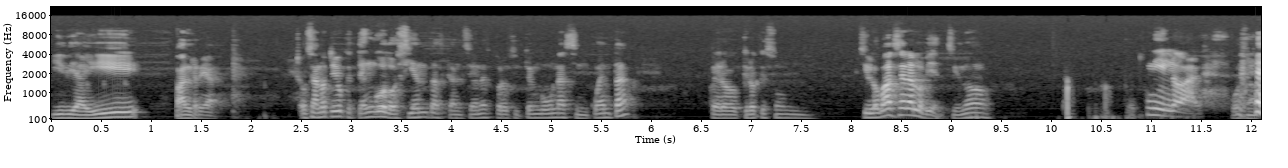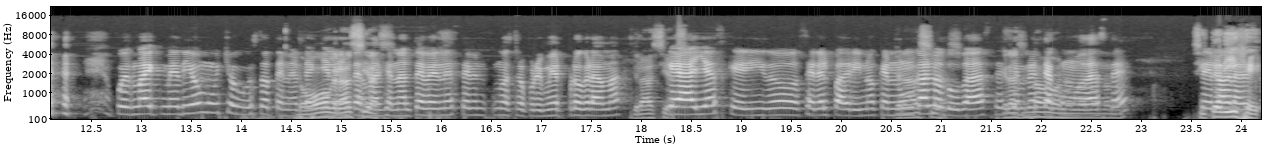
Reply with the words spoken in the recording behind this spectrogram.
Y de ahí, pa'l real. O sea, no te digo que tengo 200 canciones, pero sí tengo unas 50. Pero creo que es un... Si lo va a hacer, a lo bien. Si no, Ni lo hagas. pues no. Pues Mike, me dio mucho gusto tenerte No, aquí en la gracias. Internacional TV en este nuestro primer programa. Gracias. Que hayas querido ser el padrino, que nunca lo dudaste, Gracias. siempre No, te acomodaste. Sí Te dije,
